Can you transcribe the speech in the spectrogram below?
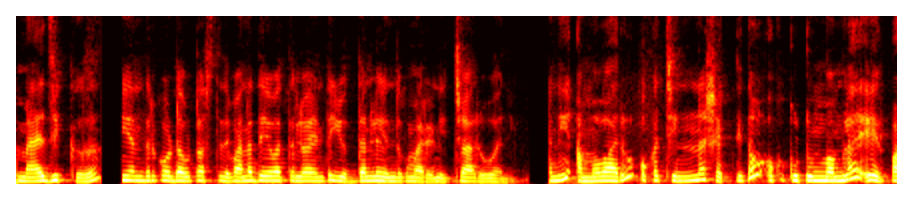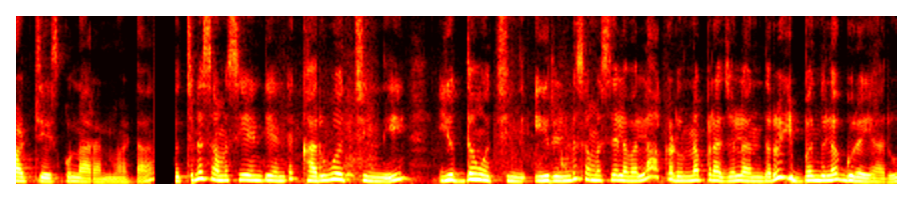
మ్యాజిక్. మీ అందరికో డౌట్ వస్తుంది వనదేవతలు అంటే యుద్ధంలో ఎందుకు మరణించారు అని. అని అమ్మవారు ఒక చిన్న శక్తితో ఒక కుటుంబంలో ఏర్పాటు చేసుకున్నారనమాట వచ్చిన సమస్య ఏంటి అంటే కరువు వచ్చింది యుద్ధం వచ్చింది. ఈ రెండు సమస్యల వల్ల అక్కడ ఉన్న ప్రజలందరూ ఇబ్బందులకు గురయ్యారు.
